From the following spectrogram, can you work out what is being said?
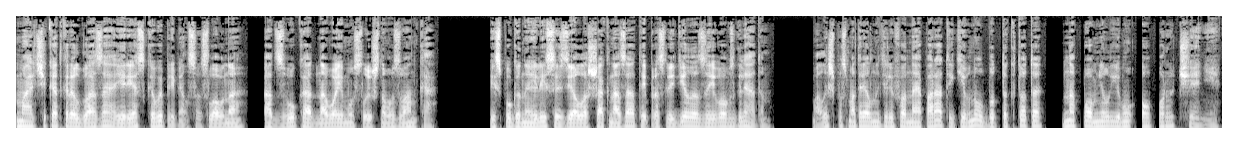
Мальчик открыл глаза и резко выпрямился, словно от звука одного ему слышного звонка. Испуганная Элиса сделала шаг назад и проследила за его взглядом. Малыш посмотрел на телефонный аппарат и кивнул, будто кто-то напомнил ему о поручении.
